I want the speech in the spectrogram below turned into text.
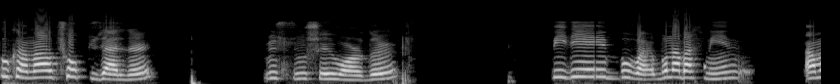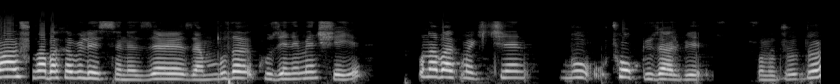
Bu kanal çok güzeldir. Bir sürü şey vardır. Bir de bu var. Buna bakmayın. Ama şuna bakabilirsiniz. Zerezem. Bu da kuzenimin şeyi. Buna bakmak için bu çok güzel bir sunucudur.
